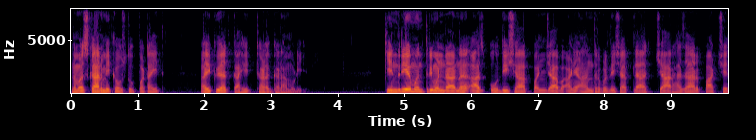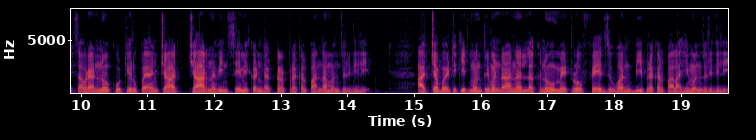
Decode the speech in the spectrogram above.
नमस्कार मी कौस्तुभ पटाईत. ऐकूयात काही ठळक घडामोडी. केंद्रीय मंत्रिमंडळानं आज ओदिशा पंजाब आणि आंध्र प्रदेशातल्या चार हजार पाचशे चौऱ्याण्णव कोटी रुपयांच्या चार नवीन सेमीकंडक्टर प्रकल्पांना मंजुरी दिली. आजच्या बैठकीत मंत्रिमंडळानं Lucknow metro phase one B प्रकल्पालाही मंजुरी दिली.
